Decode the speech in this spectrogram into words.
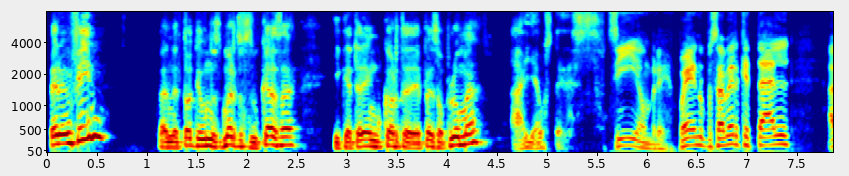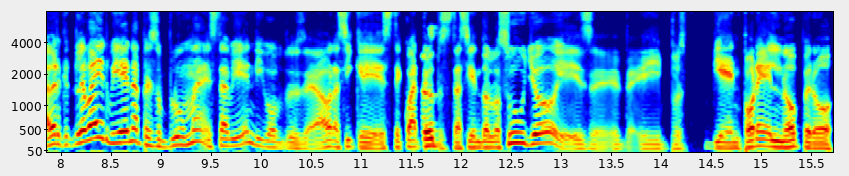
Pero en fin, cuando toque unos muertos en su casa y que tengan corte de peso pluma, allá ustedes. Sí, hombre. Bueno, pues a ver qué tal. A ver, le va a ir bien a Peso Pluma, está bien, digo, pues ahora sí que este cuatro pues, está haciendo lo suyo y, eh, y, pues bien por él, ¿no? Pero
